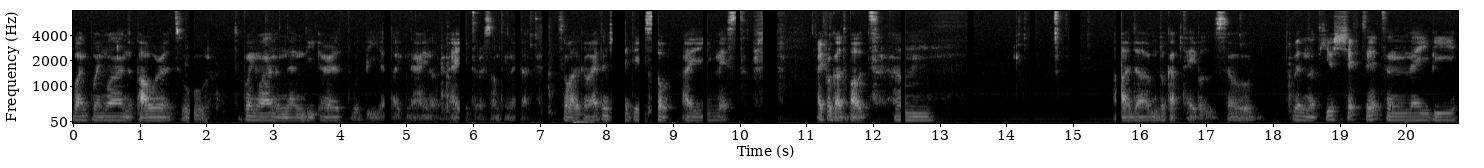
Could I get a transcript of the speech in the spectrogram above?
1.1, the power to 2.1 and then the earth would be at like 9 or 8 or something like that. So I'll go ahead and try this. Oh, I missed. I forgot about um, uh, the lookup table. So we'll not here shift it and maybe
